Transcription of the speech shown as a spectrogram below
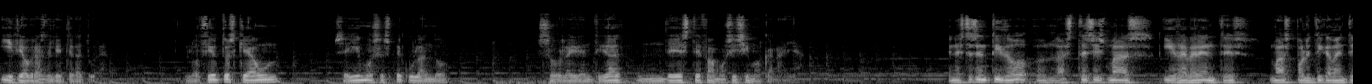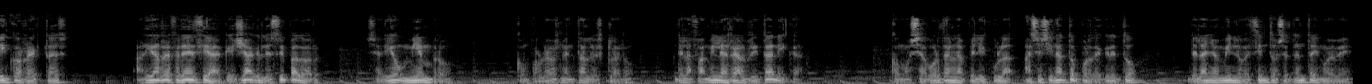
y de obras de literatura. Lo cierto es que aún seguimos especulando sobre la identidad de este famosísimo canalla. En este sentido, las tesis más irreverentes, más políticamente incorrectas, harían referencia a que Jacques el Destripador sería un miembro con problemas mentales, claro, de la familia real británica, como se aborda en la película Asesinato por Decreto del año 1979,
